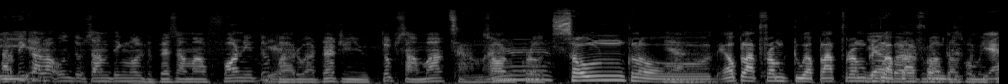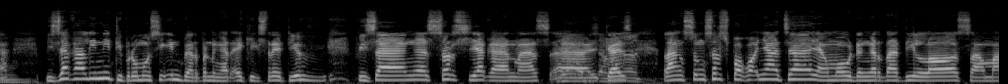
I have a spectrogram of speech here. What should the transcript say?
Tapi Iya. kalau untuk something all the best sama font itu Iya. baru ada di YouTube sama, sama SoundCloud. SoundCloud. Oh, platform dua platform Ya, kedua platform dua tersebut platform ya. itu. Bisa kali ini dipromosiin biar pendengar Egix Radio bisa nge-search ya kan, Mas. Ya, Eh, bisa guys, banget. langsung search pokoknya aja yang mau denger tadi Lost sama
